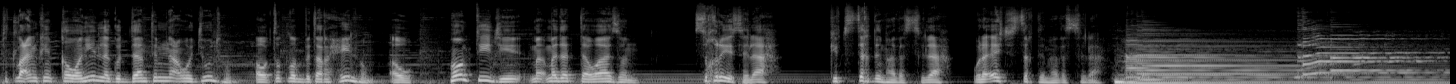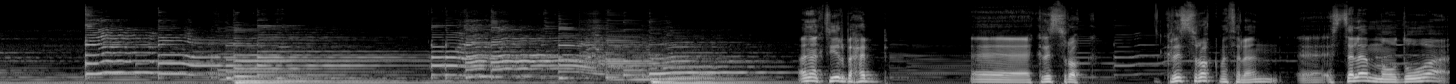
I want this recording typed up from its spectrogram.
بتطلع يمكن قوانين لقدام تمنع وجودهم أو تطلب بترحيلهم أو هون بتيجي مدى التوازن. السخريه سلاح. كيف تستخدم هذا السلاح؟ ولا إيش تستخدم هذا السلاح؟ أنا كثير بحب آه، كريس روك. كريس روك مثلا آه، استلم موضوع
